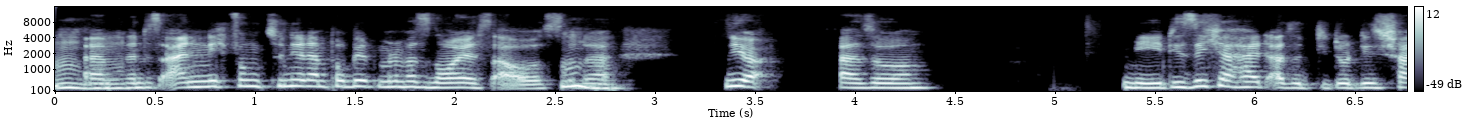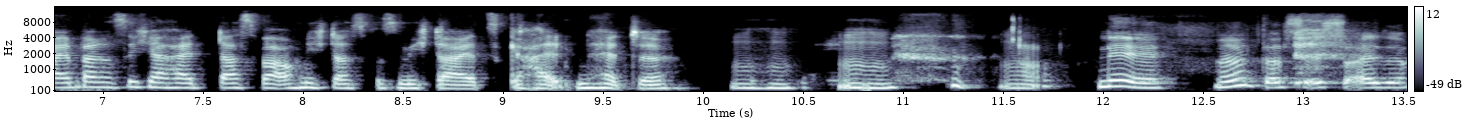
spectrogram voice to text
Ähm, wenn das eine nicht funktioniert, dann probiert man was Neues aus. Oder ja, also nee, die Sicherheit, also die, die scheinbare Sicherheit, das war auch nicht das, was mich da jetzt gehalten hätte. Mhm. Mhm. Ja. Nee, ne, das ist also,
